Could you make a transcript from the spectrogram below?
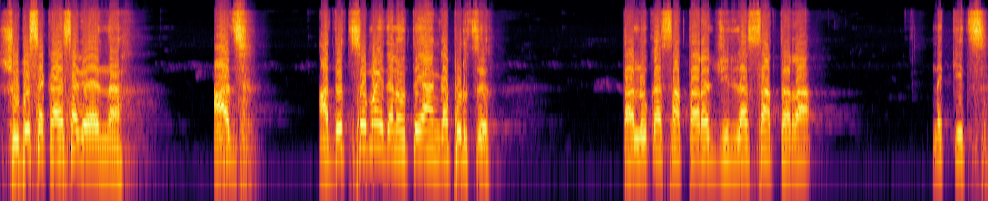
शुभ सकाळ सगळ्यांना. आज आदतचं मैदान होतं अंगापूरचं. तालुका सातारा जिल्हा सातारा. नक्कीच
